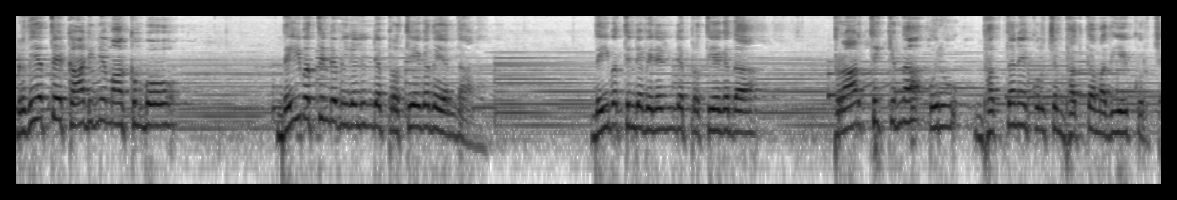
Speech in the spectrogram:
ഹൃദയത്തെ കാഠിന്യമാക്കുമ്പോൾ ദൈവത്തിന്റെ വിരലിന്റെ പ്രത്യേകത എന്താണ്? ദൈവത്തിന്റെ വിരലിന്റെ പ്രത്യേകത പ്രാർത്ഥിക്കുന്ന ഒരു ഭക്തനെക്കുറിച്ച് ഭക്തമതിയെക്കുറിച്ച്.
